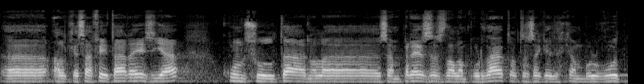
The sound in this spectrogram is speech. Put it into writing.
Eh, el que s'ha fet ara és ja consultar a les empreses de l'Empordà, totes aquelles que han volgut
